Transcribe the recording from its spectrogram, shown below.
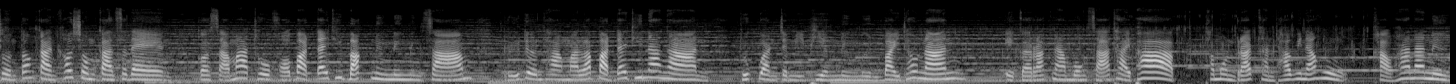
ชนต้องการเข้าชมการแสดง ก็สามารถโทรขอบัตรได้ที่บัค1113 หรือเดินทางมารับบัตรได้ที่หน้างาน ทุกวันจะมีเพียง 10,000 ใบเท่านั้น เอกรักษ์นามวงศาถ่ายภาพ ธมนรัฐขันทวินาหูข่าวห้าหน้าหนึ่ง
